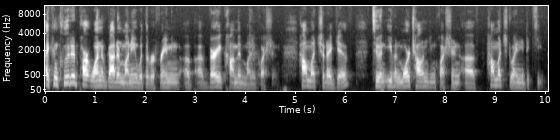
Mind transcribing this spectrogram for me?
I concluded part one of God and Money with the reframing of a very common money question How much should I give? to an even more challenging question of How much do I need to keep?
